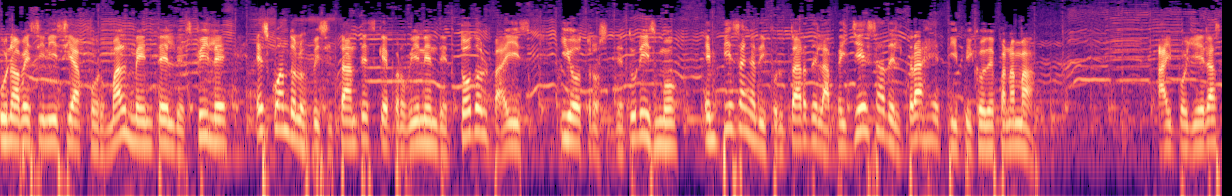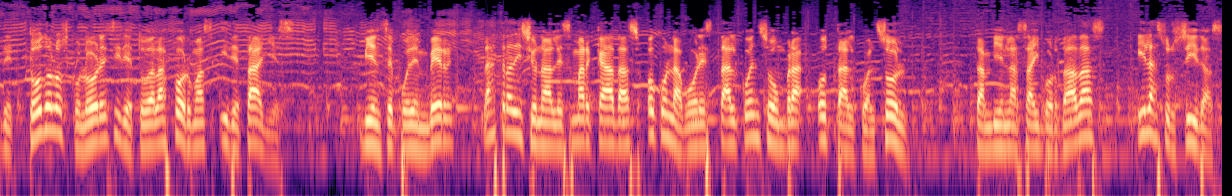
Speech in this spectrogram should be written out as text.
Una vez inicia formalmente el desfile, es cuando los visitantes que provienen de todo el país y otros de turismo empiezan a disfrutar de la belleza del traje típico de Panamá. Hay polleras de todos los colores y de todas las formas y detalles. Bien se pueden ver las tradicionales marcadas o con labores talco en sombra o talco al sol. También las hay bordadas y las surcidas,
